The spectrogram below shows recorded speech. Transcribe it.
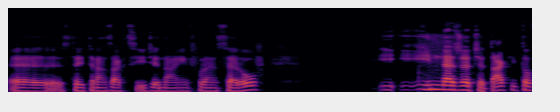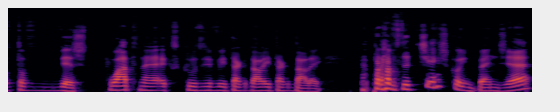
e, z tej transakcji idzie na influencerów i, i inne rzeczy, tak? I to, to wiesz, płatne ekskluzywy i tak dalej, i tak dalej. Naprawdę ciężko im będzie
